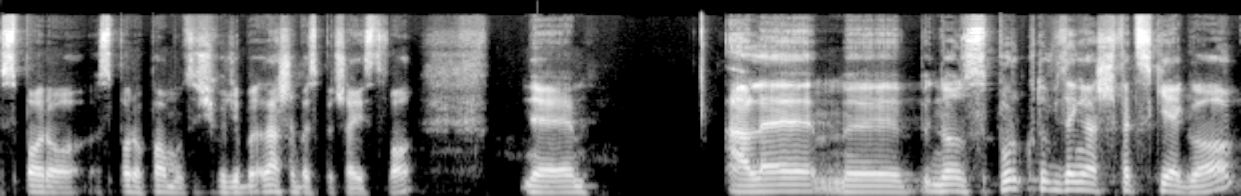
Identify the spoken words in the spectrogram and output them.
sporo, sporo pomóc, jeśli chodzi o nasze bezpieczeństwo. E, ale y, no, z punktu widzenia szwedzkiego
